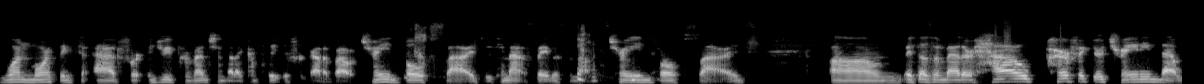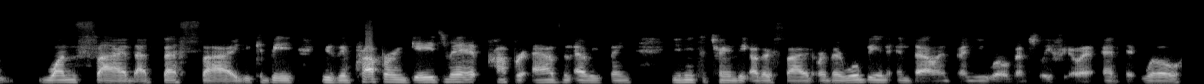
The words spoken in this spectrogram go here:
one more thing to add for injury prevention that I completely forgot about. Train both sides. We cannot say this enough. Yes. Train both sides. Um, it doesn't matter how perfect you're training that one side, that best side. You could be using proper engagement, proper abs, and everything. You need to train the other side, or there will be an imbalance, and you will eventually feel it, and it will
